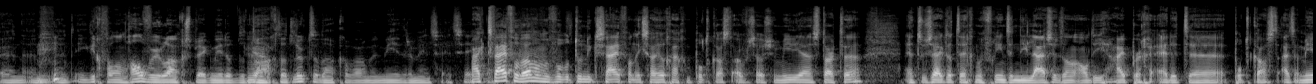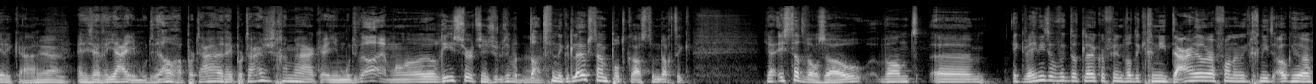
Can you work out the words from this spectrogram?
een, een, een- in ieder geval een half uur lang gesprek midden op de Ja. dag. Dat lukte dan gewoon met meerdere mensen, et. Maar ik twijfel wel, want bijvoorbeeld toen ik zei van ik zou heel graag een podcast over social media starten. En toen zei ik dat tegen mijn vriend en die luisterde dan al die hyper geëdite podcast uit Amerika. Ja. En die zei van ja, je moet wel reportages gaan maken en je moet wel helemaal research en journalistiek. Want dat vind ik het leukste aan een podcast. Toen dacht ik, ja, is dat wel zo? Want ehm, ik weet niet of ik dat leuker vind, want ik geniet daar heel erg van. En ik geniet ook heel erg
